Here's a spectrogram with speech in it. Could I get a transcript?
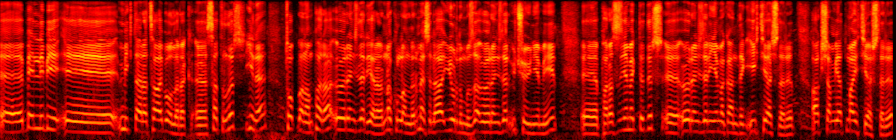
e, belli bir e, miktara tabi olarak e, satılır. Yine toplanan para öğrenciler yararına kullanılır. Mesela yurdumuzda öğrenciler 3 öğün yemeği e, parasız yemektedir. E, öğrencilerin yemekhanedeki ihtiyaçları, akşam yatma ihtiyaçları,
